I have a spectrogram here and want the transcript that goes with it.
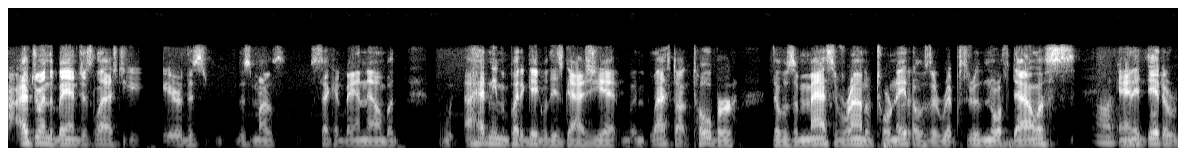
I joined the band just last year. This this is my second band now, but we, I hadn't even played a gig with these guys yet. But last October, there was a massive round of tornadoes that ripped through North Dallas, Oh, and it did a,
